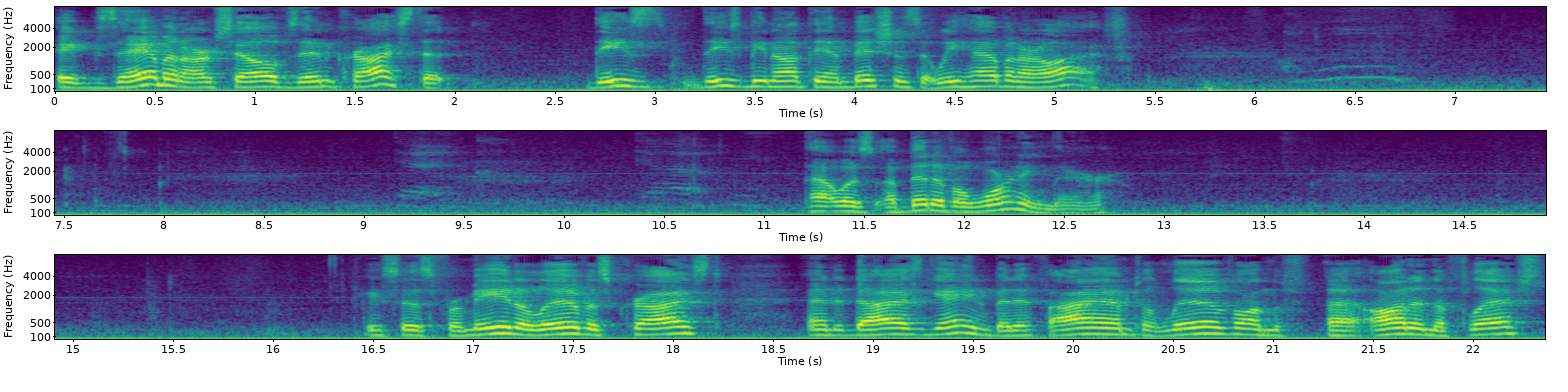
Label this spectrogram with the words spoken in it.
examine ourselves in Christ that these these be not the ambitions that we have in our life. That was a bit of a warning there. He says, "For me to live is Christ, and to die is gain. But if I am to live on the uh, on in the flesh,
